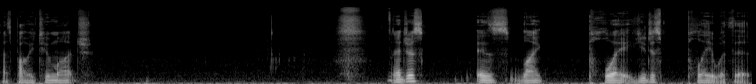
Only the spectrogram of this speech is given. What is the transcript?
That's probably too much. It just is like play. You just play with it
